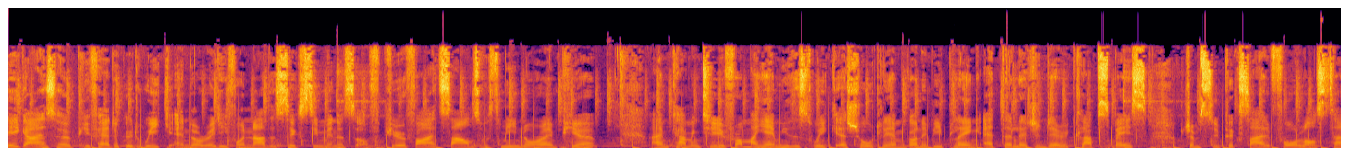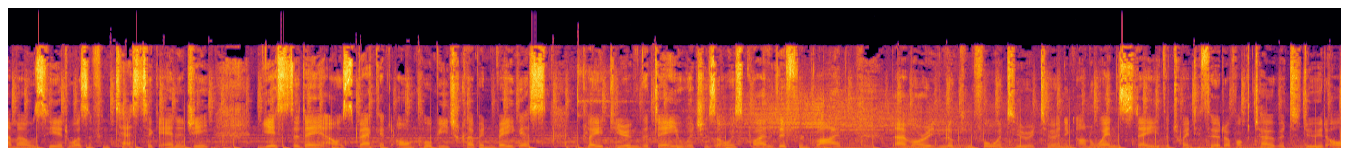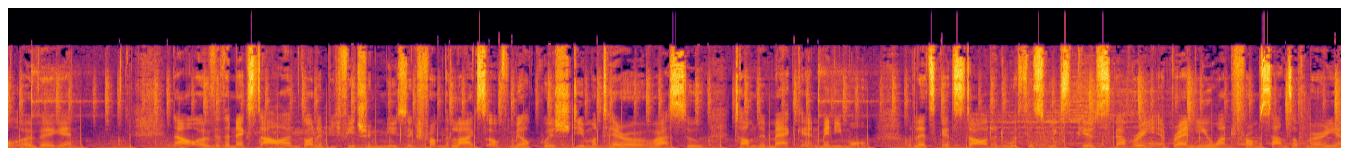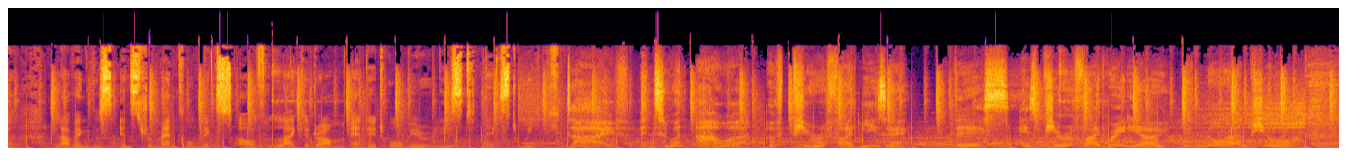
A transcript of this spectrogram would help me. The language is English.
Hey guys, hope you've had a good week and are ready for another 60 minutes of purified sounds with me, Nora En Pure. I'm coming to you from Miami this week as shortly I'm gonna be playing at the legendary Club Space, which I'm super excited for. Last time I was here it was a fantastic energy. Yesterday I was back at Encore Beach Club in Vegas played during the day, which is always quite a different vibe. And I'm already looking forward to returning on Wednesday, the 23rd of October, to do it all over again. Now, over the next hour, I'm gonna be featuring music from the likes of Milkwish, Di Montero, Rasu, Tom DeMac, and many more. But let's get started with this week's Pure Discovery, a brand new one from Sons of Maria. Loving this instrumental mix of Like a Drum, and it will be released next week. Dive into an hour of purified music. This is Purified Radio with Nora En Pure.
